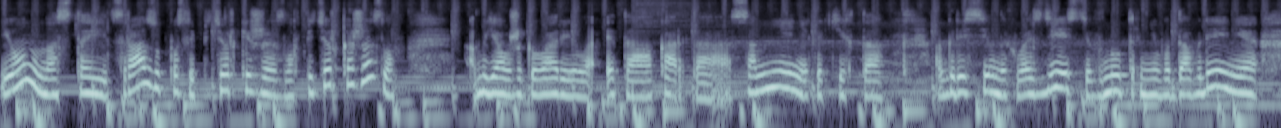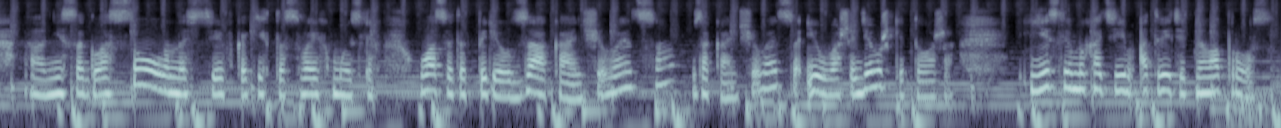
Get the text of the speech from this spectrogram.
И он у нас стоит сразу после пятерки жезлов. Пятерка жезлов, я уже говорила, это карта сомнений, каких-то агрессивных воздействий, внутреннего давления, а, несогласованности в каких-то своих мыслях. У вас этот период заканчивается, заканчивается, и у вашей девушки тоже. Если мы хотим ответить на вопрос –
